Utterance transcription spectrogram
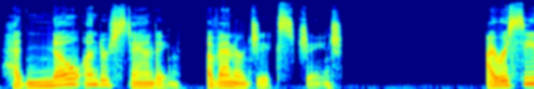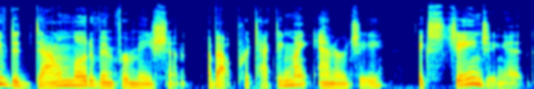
had no understanding of energy exchange. I received a download of information about protecting my energy, exchanging it,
